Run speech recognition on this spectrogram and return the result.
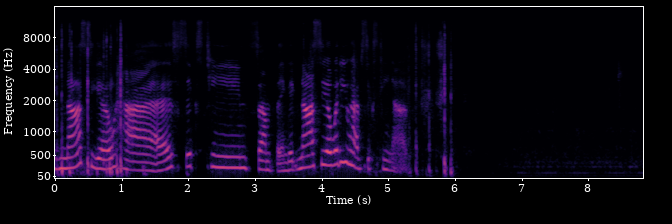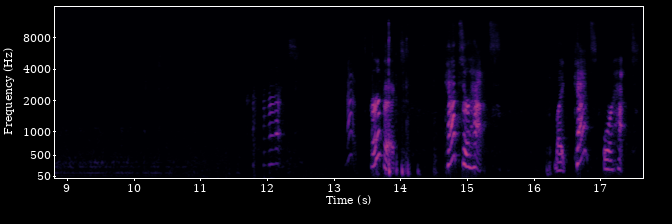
Ignacio has 16 something. Ignacio, what do you have 16 of? Hats. Hats, perfect. Cats or hats? Like cats or hats?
